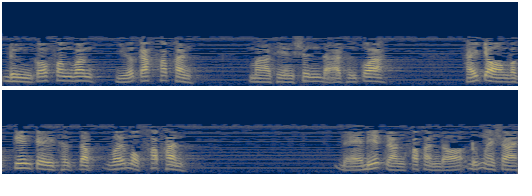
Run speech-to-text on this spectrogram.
đừng có phân vân giữa các pháp hành mà thiền sinh đã thử qua. Hãy chọn và kiên trì thực tập với một pháp hành để biết rằng pháp hành đó đúng hay sai.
